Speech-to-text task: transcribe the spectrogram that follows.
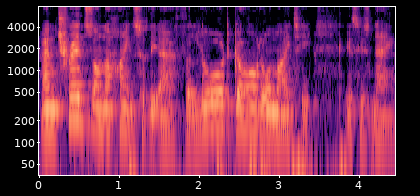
and treads on the heights of the earth, the Lord God Almighty is his name.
